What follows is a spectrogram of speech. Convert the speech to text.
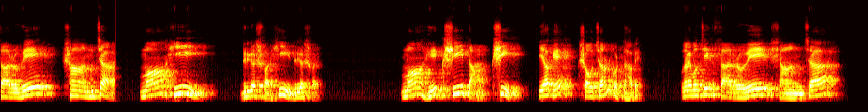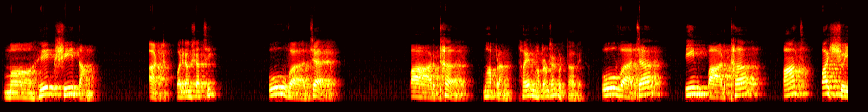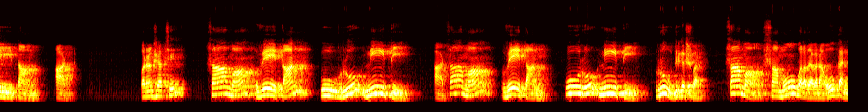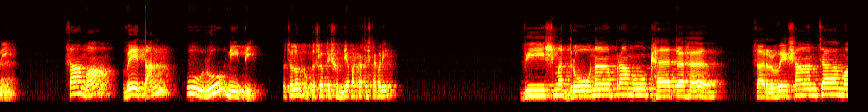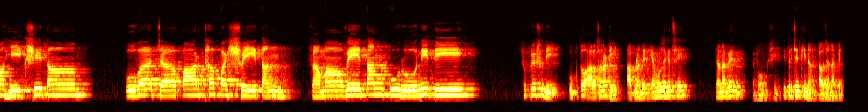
সার্ভে শাঞ্চ, মা হি, দীর্ঘস্বর হি, দীর্ঘস্বর। মা হি ক্ষিতাম, ক্ষি ইয়কে সৌচ্চারণ করতে হবে। পুনরায় বলছি, সার্ভে শাঞ্চ, মা হি ক্ষিতাম। আট, পরের অংশে আছি। উবাচ পার্থ মহাপ্রাণ। থয়ের মহাপ্রাণ উচ্চারণ করতে হবে। উবাচ তিন পার্থ, পাঁচ পশ্যইতান আট। পরের আছে সাম বেতান কুরু নীতি আট। সাম বেতান কুরু নীতি রু, দীর্ঘস্বর। সাম, সামো বলা যাবে না ও কার সাম বেতান পুরুনীতি। তো চলুন উক্ত শ্লোকটি শুদ্ধ দিয়ে পাঠ করার চেষ্টা করি। ভীষ্মদ্রোণ প্রমুখত সর্বেষাং চ মহীক্ষিতাম। উবাচ পার্থ পশ্যেতন সমাবেতন কুরুনীতি। সুপ্রিয় সুদী উক্ত আলোচনাটি আপনাদের কেমন লেগেছে? জানাবেন এবং শিখতে পেরেছেন কিনা তাও জানাবেন।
